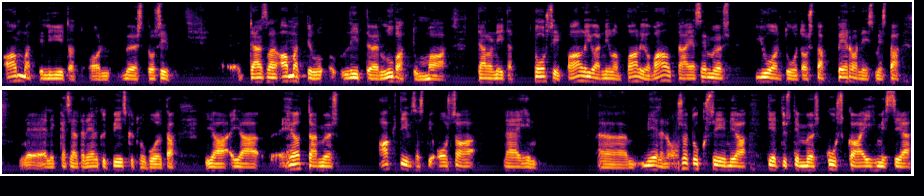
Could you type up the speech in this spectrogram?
ammattiliitot on myös tosi, tämä on sellainen ammattiliittojen luvattu maa. Täällä on niitä tosi paljon, niillä on paljon valtaa ja se myös juontuu tuosta peronismista, eli sieltä 40-50-luvulta. Ja, ja he ottaa myös aktiivisesti osaa näihin ö, mielenosoituksiin ja tietysti myös kuskaa ihmisiä,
